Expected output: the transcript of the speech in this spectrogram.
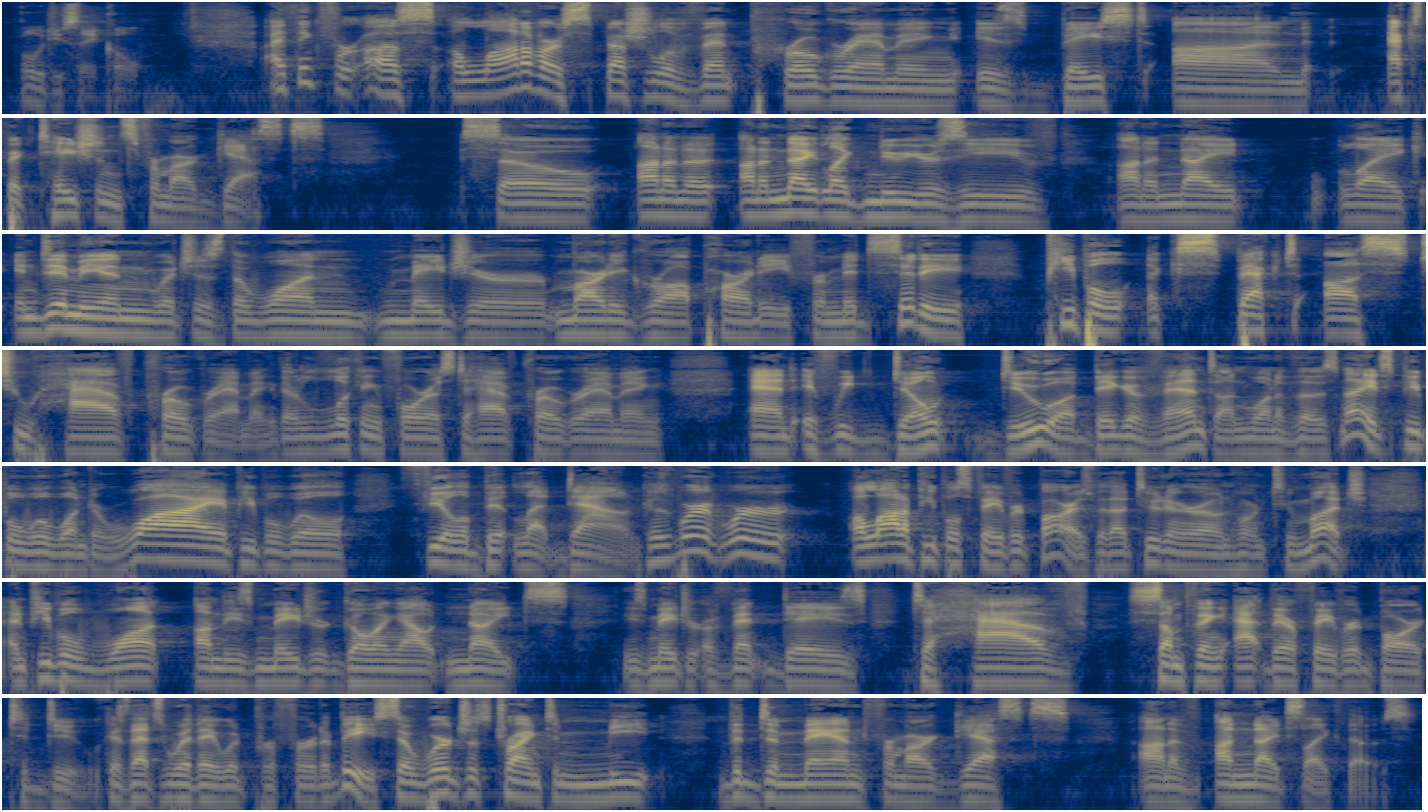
What would you say, Cole? I think for us, a lot of our special event programming is based on expectations from our guests. So on a on a night like New Year's Eve, on a night like Endymion, which is the one major Mardi Gras party for Mid City, people expect us to have programming. They're looking for us to have programming. And if we don't do a big event on one of those nights, people will wonder why. People will feel a bit let down because we're, we're a lot of people's favorite bars without tooting our own horn too much. And people want on these major going out nights these major event days to have something at their favorite bar to do because that's where they would prefer to be. So we're just trying to meet the demand from our guests on a, on nights like those.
